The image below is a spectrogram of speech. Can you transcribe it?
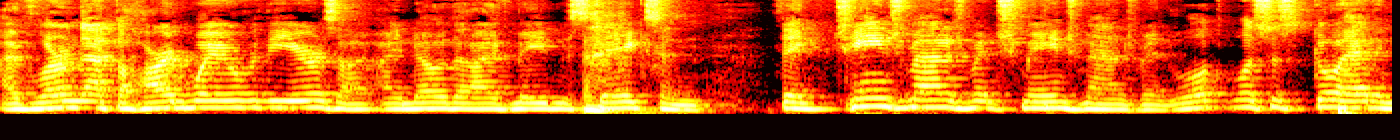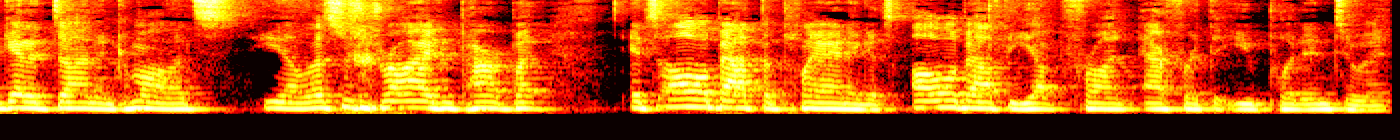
I've learned that the hard way over the years. I, I know that I've made mistakes and think change management, change management. Well, let's just go ahead and get it done. And come on, let's you know let's just drive and power. But it's all about the planning. It's all about the upfront effort that you put into it.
